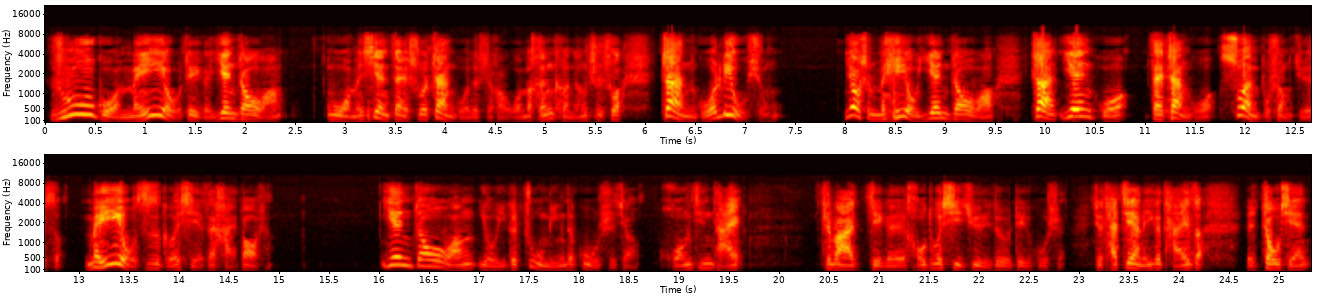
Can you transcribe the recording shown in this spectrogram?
如果没有这个燕昭王，我们现在说战国的时候，我们很可能是说战国六雄。要是没有燕昭王，战燕国在战国算不上角色，没有资格写在海报上。燕昭王有一个著名的故事，叫黄金台，是吧？这个好多戏剧里都有这个故事。就他建了一个台子，呃，招贤。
